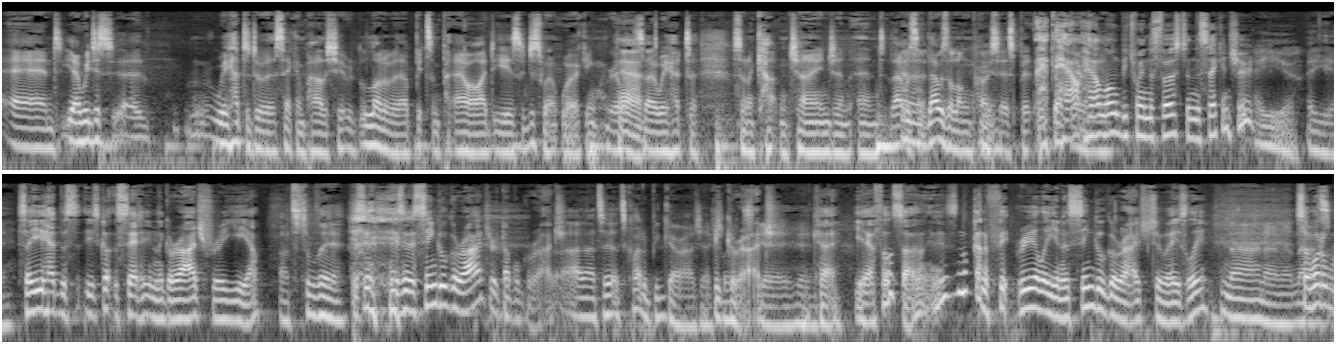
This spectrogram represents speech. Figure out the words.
and yeah, we just uh, we had to do a second part of the shoot. A lot of our bits and our ideas just weren't working really, Yeah. so we had to sort of cut and change, and, and that was Uh, that was a long process. But How, how long between the first and the second shoot? A year. A year. So you had this. He's got the set in the garage for a year. Oh, it's still there. Is it, is it a single garage or a double garage? Uh, no, it's, a, it's quite a big garage, actually. Big garage. Yeah, yeah. Okay. Yeah, I thought so. It's not going to fit really in a single garage too easily. No, no, no. no so what it's- have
